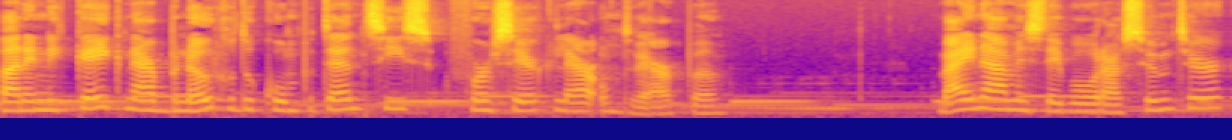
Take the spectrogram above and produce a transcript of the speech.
waarin ik keek naar benodigde competenties voor circulair ontwerpen. Mijn naam is Deborah Sumter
